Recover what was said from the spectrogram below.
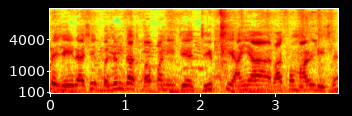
આપણે જઈ રહ્યા છીએ બજરંગદાસ બાપાની જે જીપ છે, અહીંયા રાખવામાં આવેલી છે.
